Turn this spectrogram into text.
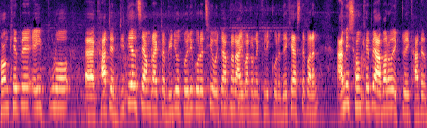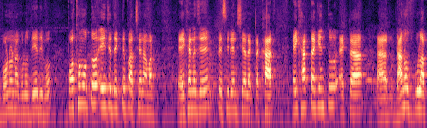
সংক্ষেপে এই পুরো খাটের ডিটেলসে আমরা একটা ভিডিও তৈরি করেছি, ওইটা আপনার আই বাটনে ক্লিক করে দেখে আসতে পারেন। আমি সংক্ষেপে আবারও একটু এই খাটের বর্ণনাগুলো দিয়ে দিব। প্রথমত এই যে দেখতে পাচ্ছেন আমার এখানে যে প্রেসিডেন্সিয়াল একটা খাট, এই খাটটা কিন্তু একটা দানব গোলাপ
